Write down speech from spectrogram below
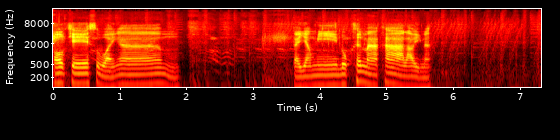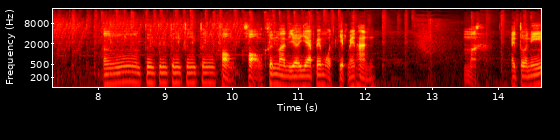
โอเคสวยงาม แต่ยังมีลุกขึ้นมาฆ่าเราอีกนะเออตึงตึงตึงตึงตึงของของขึ้นมาเยอะแยะไปหมดเก็บไม่ทัน มา ไอตัวนี้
